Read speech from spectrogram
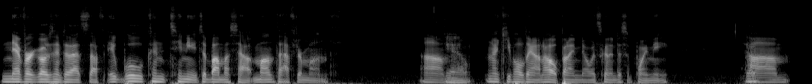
never goes into that stuff, it will continue to bum us out month after month. Um, Yeah. and I keep holding out hope, and I know it's going to disappoint me. Yep. Um,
